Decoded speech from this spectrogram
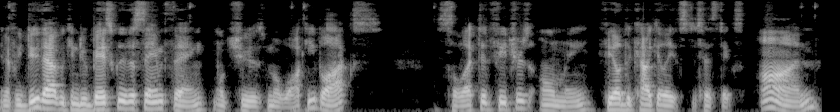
And if we do that, we can do basically the same thing. We'll choose Milwaukee blocks, selected features only, field to calculate statistics on,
